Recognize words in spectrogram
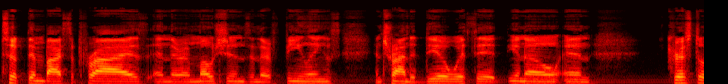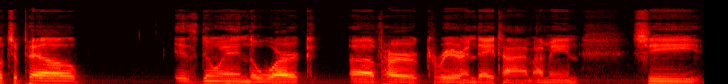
took them by surprise and their emotions and their feelings and trying to deal with it, you know, and Crystal Chappell is doing the work of her career in daytime. I mean, she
